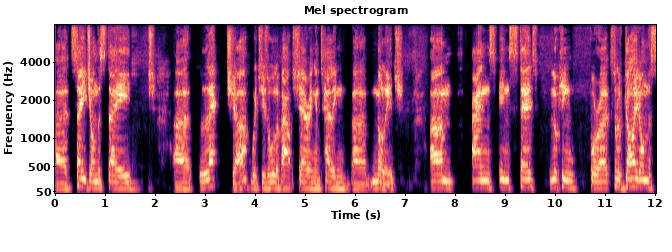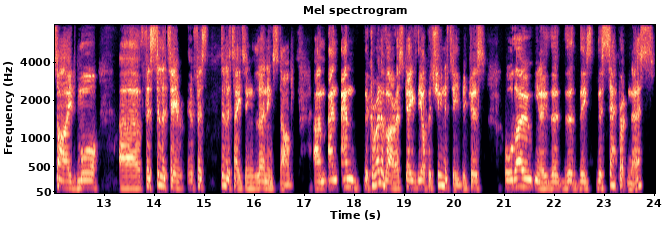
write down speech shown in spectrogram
uh, sage on the stage, uh, lecture, which is all about sharing and telling uh, knowledge, um, and instead looking for a sort of guide on the side, more uh, facilitating learning style. Um, and, and the coronavirus gave the opportunity because although you know the the the, the separateness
